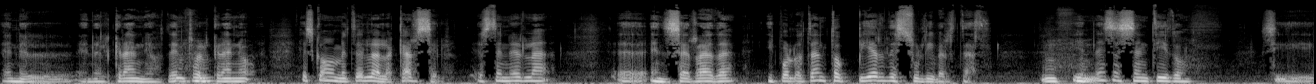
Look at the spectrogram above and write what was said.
en, el, en el cráneo, dentro del cráneo, es como meterla a la cárcel, es tenerla eh, encerrada y por lo tanto pierde su libertad. Y en ese sentido, si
